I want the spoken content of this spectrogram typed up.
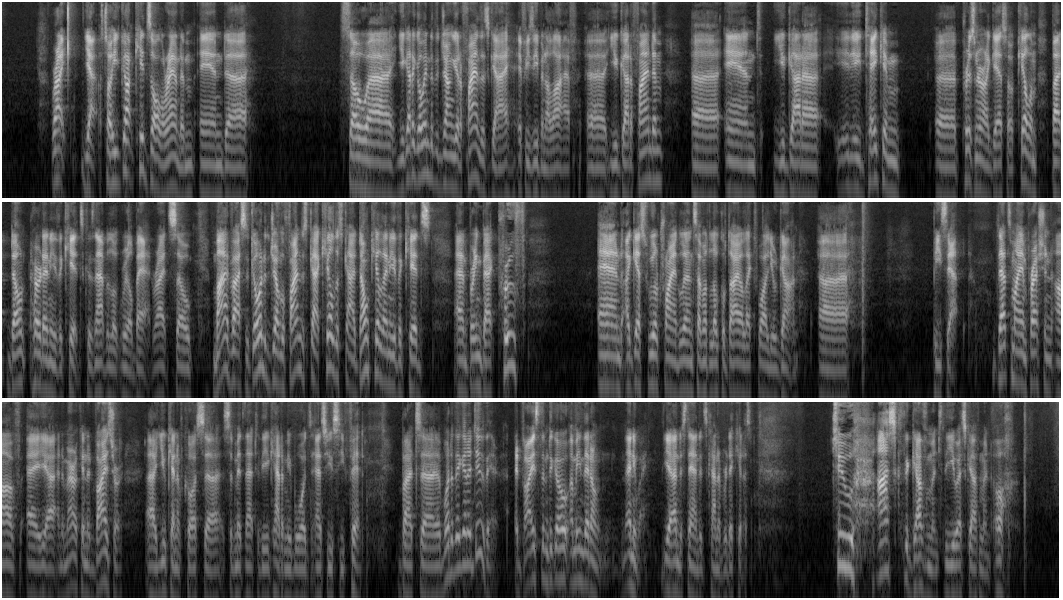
Right. Yeah. So he's got kids all around him, and. Uh, so uh, you got to go into the jungle. To find this guy if he's even alive. Uh, you got to find him, uh, and you got to take him uh, prisoner, I guess, or kill him. But don't hurt any of the kids because that would look real bad, right? So my advice is go into the jungle, find this guy, kill this guy. Don't kill any of the kids, and bring back proof. And I guess we'll try and learn some of the local dialect while you're gone. Uh, peace out. That's my impression of a, uh, an American advisor. Uh, you can, of course, uh, submit that to the Academy Awards as you see fit. But uh, what are they going to do there? Advise them to go? I mean, they don't. Anyway, yeah, I understand it's kind of ridiculous. To ask the government, the US government, oh,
